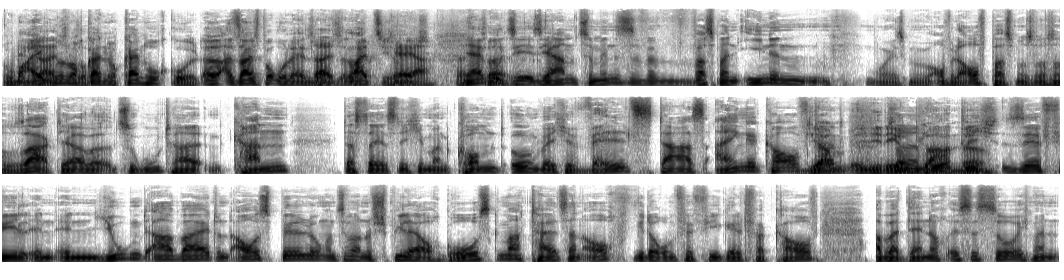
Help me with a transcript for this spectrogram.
Wobei nur noch kein, noch kein hochgeholt. Also Salzburg ohne Ende. Salzburg. Leipzig noch Ja, nicht. ja. Ja gut, sie, sie haben zumindest, was man ihnen, wo jetzt auch wieder aufpassen muss, was man so sagt, ja, aber zugutehalten kann, dass da jetzt nicht jemand kommt, irgendwelche Weltstars eingekauft Die hat, sondern Plan, wirklich ne? sehr viel in, in Jugendarbeit und Ausbildung und so weiter und Spieler ja auch groß gemacht, teils dann auch wiederum für viel Geld verkauft. Aber dennoch ist es so, ich meine,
